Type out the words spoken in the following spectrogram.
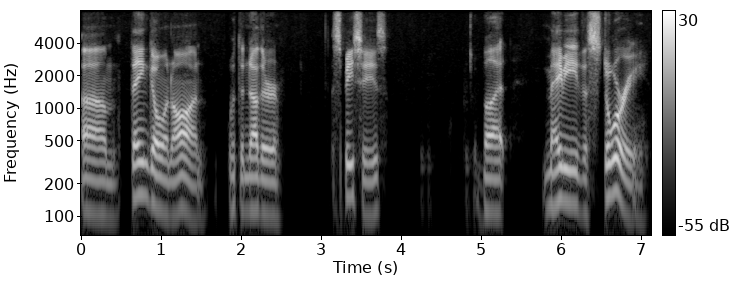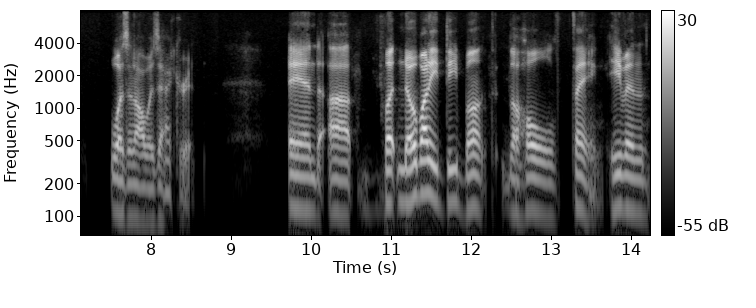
um, thing going on with another species, but maybe the story wasn't always accurate. And uh, but nobody debunked the whole thing. Even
